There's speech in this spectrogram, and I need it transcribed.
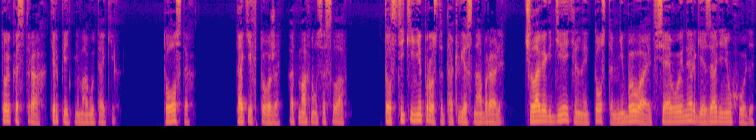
Только страх. Терпеть не могу таких». «Толстых?» «Таких тоже», — отмахнулся Слав. «Толстяки не просто так вес набрали. Человек деятельный толстым не бывает, вся его энергия за день уходит».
